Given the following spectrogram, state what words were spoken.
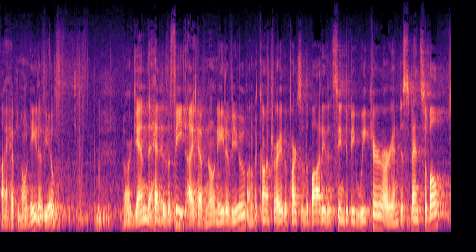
I have no need of you. Nor again the head to the feet, I have no need of you. On the contrary, the parts of the body that seem to be weaker are indispensable.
